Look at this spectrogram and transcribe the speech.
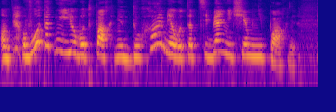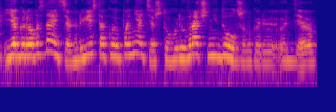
он, вот от нее вот пахнет духами, а вот от тебя ничем не пахнет. Я говорю, а вы знаете, говорю, есть такое понятие, что, говорю, врач не должен, говорю,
